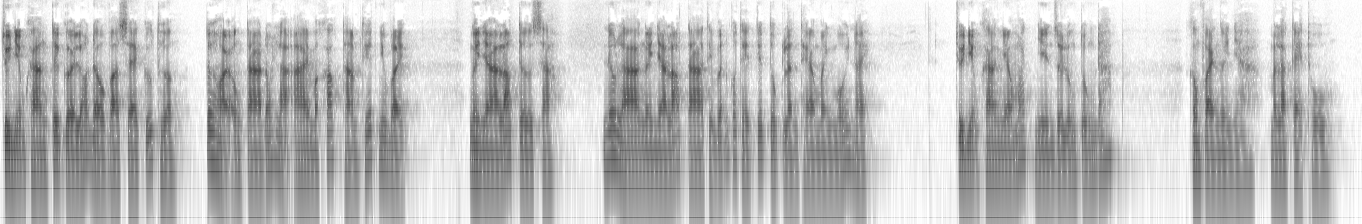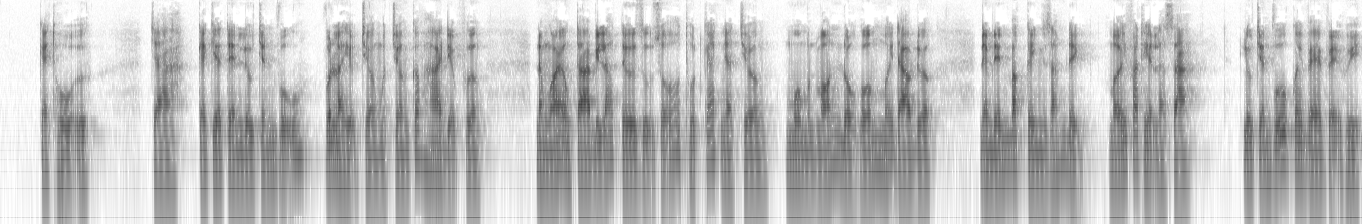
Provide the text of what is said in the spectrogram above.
Chủ nhiệm Khang tươi cười ló đầu vào xe cứu thương. Tôi hỏi ông ta đó là ai mà khóc thảm thiết như vậy? Người nhà lão từ sao? Nếu là người nhà lão ta Thì vẫn có thể tiếp tục lần theo manh mối này. Chủ nhiệm Khang nheo mắt nhìn rồi lúng túng đáp, không phải người nhà, Mà là kẻ thù. Kẻ thù ư? Chà, kẻ kia tên Lưu Trấn Vũ, Vốn là hiệu trưởng một trường cấp 2 địa phương. Năm ngoái ông ta bị lão từ dụ dỗ thụt két nhà trường, Mua một món đồ gốm mới đào được, Đem đến Bắc Kinh giám định, Mới phát hiện là giả. Lưu Trấn Vũ quay về vệ huy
